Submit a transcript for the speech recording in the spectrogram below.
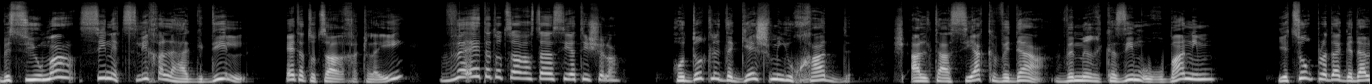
בסיומה, סין הצליחה להגדיל את התוצר החקלאי ואת התוצר התעשייתי שלה. הודות לדגש מיוחד על תעשייה כבדה ומרכזים אורבניים, ייצור פלדה גדל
